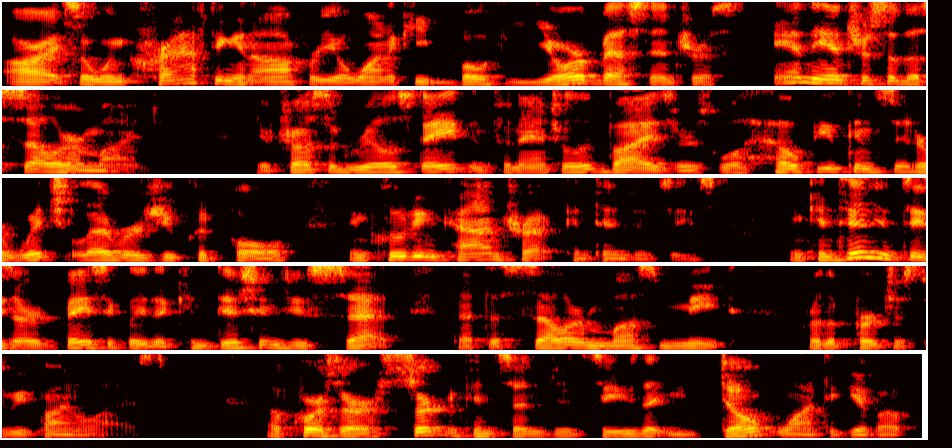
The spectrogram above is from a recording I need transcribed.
All right, so when crafting an offer, you'll want to keep both your best interests and the interests of the seller in mind. Your trusted real estate and financial advisors will help you consider which levers you could pull, including contract contingencies. And contingencies are basically the conditions you set that the seller must meet for the purchase to be finalized. Of course, there are certain contingencies that you don't want to give up,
